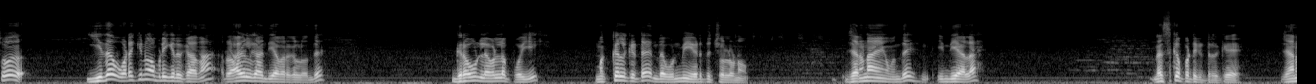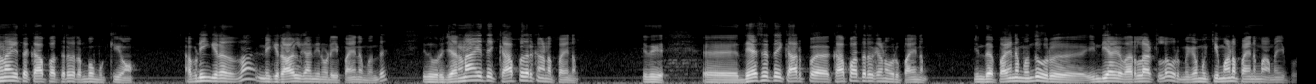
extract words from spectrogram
ஸோ இதை உடைக்கணும் அப்படிங்கிறதுக்காக தான் ராகுல் காந்தி அவர்கள் வந்து கிரவுண்ட் லெவலில் போய் மக்கள்கிட்ட இந்த உண்மையை எடுத்து சொல்லணும். ஜனநாயகம் வந்து இந்தியாவில் நசுக்கப்பட்டுக்கிட்டு இருக்குது ஜனநாயகத்தை காப்பாற்றுறது ரொம்ப முக்கியம். அப்படிங்கிறது தான் இன்றைக்கி ராகுல் காந்தியினுடைய பயணம் வந்து. இது ஒரு ஜனநாயகத்தை காப்பதற்கான பயணம். இது தேசத்தை காப்ப காப்பாற்றுறதுக்கான ஒரு பயணம். இந்த பயணம் வந்து ஒரு இந்தியா வரலாற்றில் ஒரு மிக முக்கியமான பயணமாக அமைப்பு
